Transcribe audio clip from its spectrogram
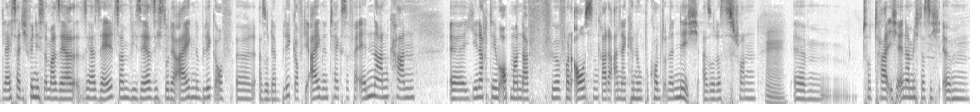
Gleichzeitig finde ich es immer sehr, sehr seltsam, wie sehr sich so der eigene Blick auf, äh, also der Blick auf die eigenen Texte verändern kann, äh, je nachdem, ob man dafür von außen gerade Anerkennung bekommt oder nicht. Also das ist schon mhm. ähm, total. Ich erinnere mich, dass ich ähm,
